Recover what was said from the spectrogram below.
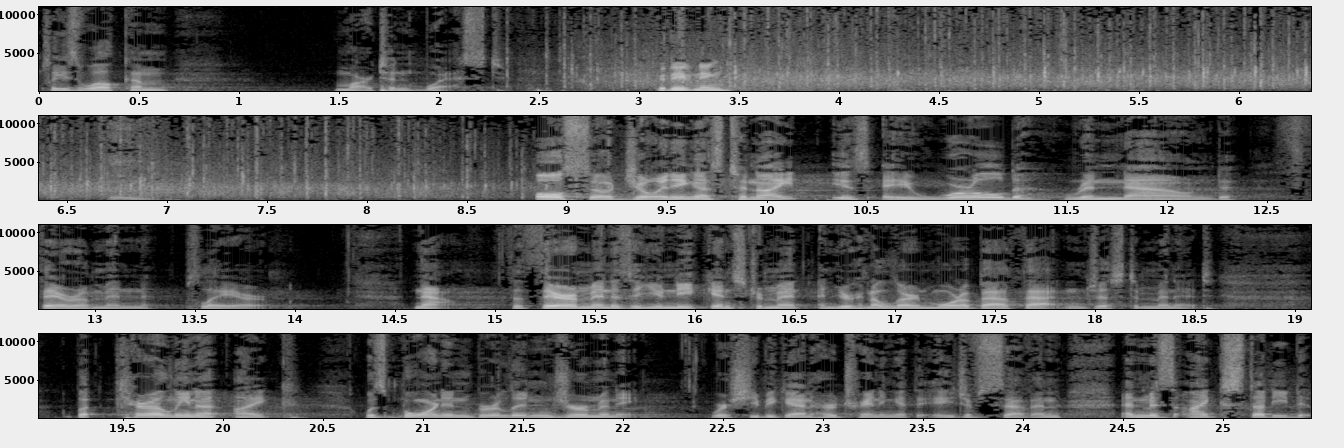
Please welcome Martin West. Good evening. Also joining us tonight is a world renowned theremin player. Now, the theremin is a unique instrument, and you're going to learn more about that in just a minute. But Carolina Eyck was born in Berlin, Germany, where she began her training at the age of seven, and Miss Eyck studied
